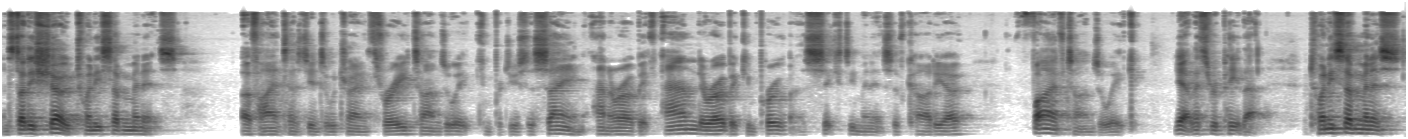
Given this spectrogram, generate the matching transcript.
And studies show 27 minutes of high intensity interval training three times a week can produce the same anaerobic and aerobic improvement as 60 minutes of cardio five times a week. Yeah, let's repeat that. 27 minutes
